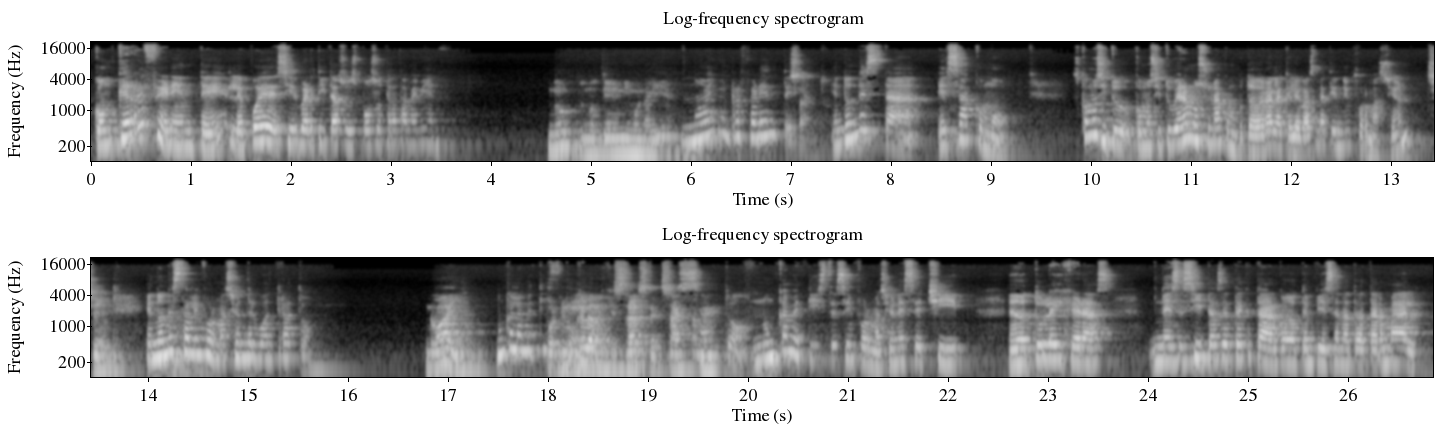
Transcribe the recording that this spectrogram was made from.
con qué referente le puede decir Bertita a su esposo, trátame bien? No, pues no tiene ninguna guía. No hay un referente. Exacto. ¿En dónde está esa como... Es como si, tú, como si tuviéramos una computadora a la que le vas metiendo información. Sí. ¿En dónde está la información del buen trato? No hay. Nunca la metiste. Porque nunca la registraste, exactamente. Exacto. Nunca metiste esa información, ese chip, en donde tú le dijeras, necesitas detectar cuando te empiezan a tratar mal.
